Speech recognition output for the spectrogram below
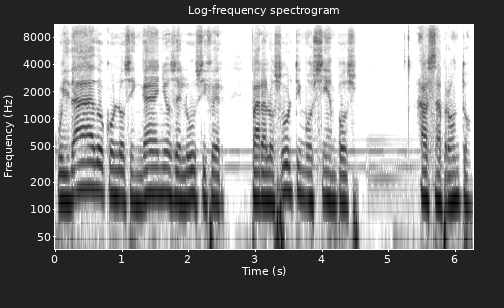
Cuidado con los engaños de Lucifer para los últimos tiempos. Hasta pronto.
